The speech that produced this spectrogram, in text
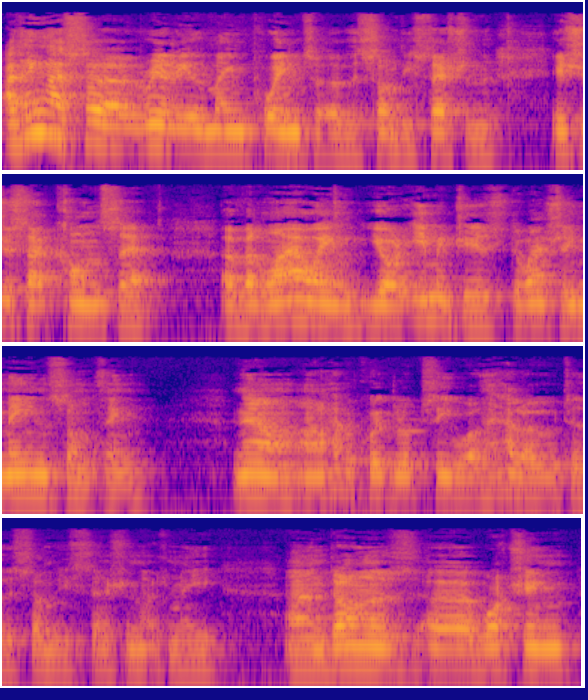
I think that's uh, really the main point of the Sunday session. It's just that concept of allowing your images to actually mean something. Now, I'll have a quick look, see what, hello to the Sunday session, that's me. And Donna's uh, watching,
